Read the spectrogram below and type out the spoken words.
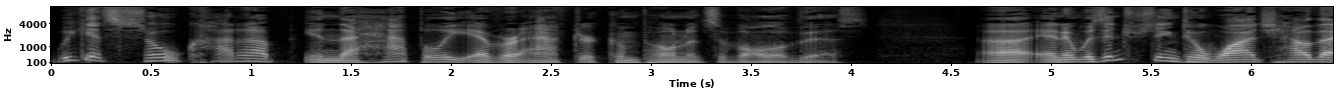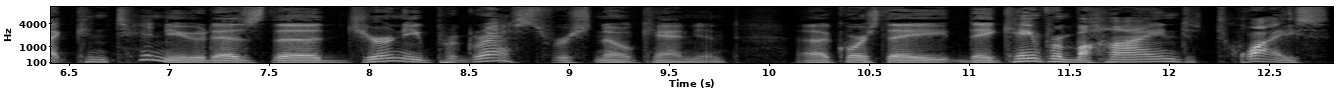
we get so caught up in the happily ever after components of all of this. Uh, and it was interesting to watch how that continued as the journey progressed for Snow Canyon. Uh, of course, they, they came from behind twice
